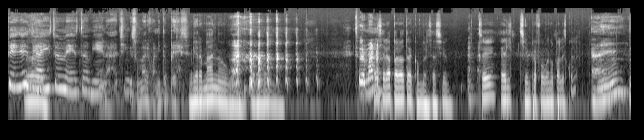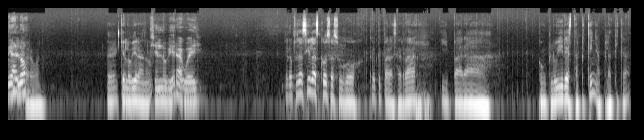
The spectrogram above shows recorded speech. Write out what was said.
Pérez ya Ay. hizo esto bien. Ah, chingue su madre, Juanito Pérez. Mi hermano, güey. bueno, Tu hermano. será para otra conversación. Sí, él siempre fue bueno para la escuela. Ah, míralo. Pero bueno. Eh, ¿Quién lo viera, no? ¿Quién lo viera, güey? Pero pues así las cosas, Hugo. Creo que para cerrar y para concluir esta pequeña plática,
